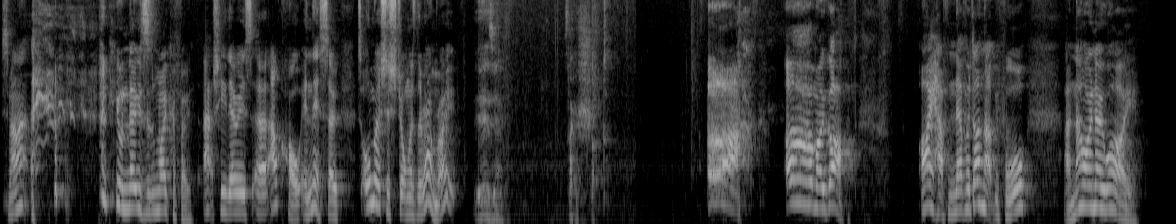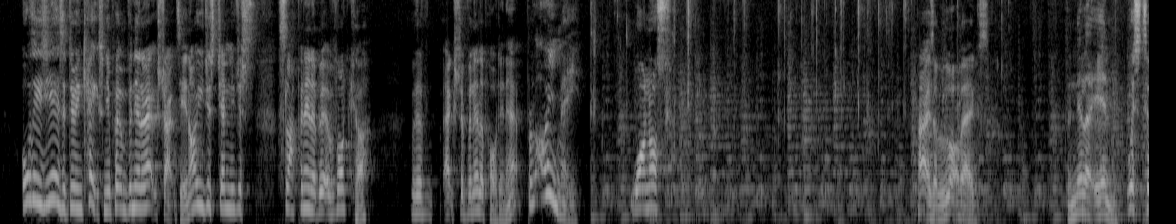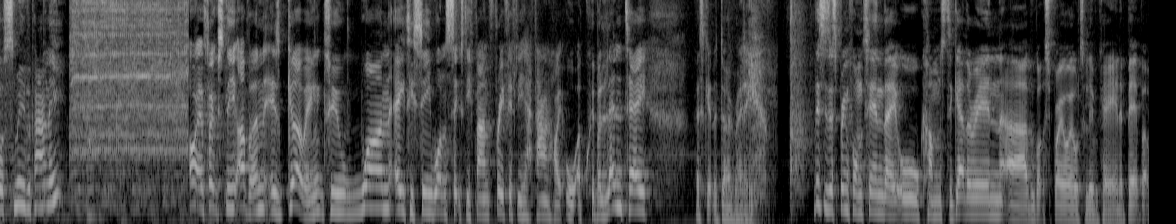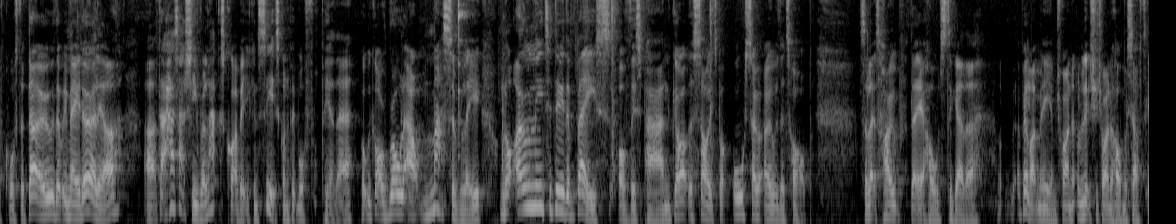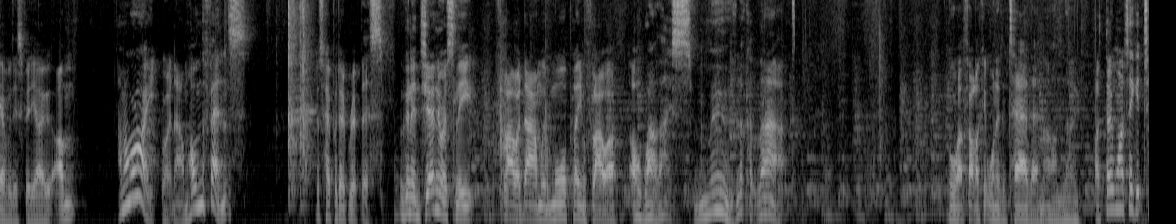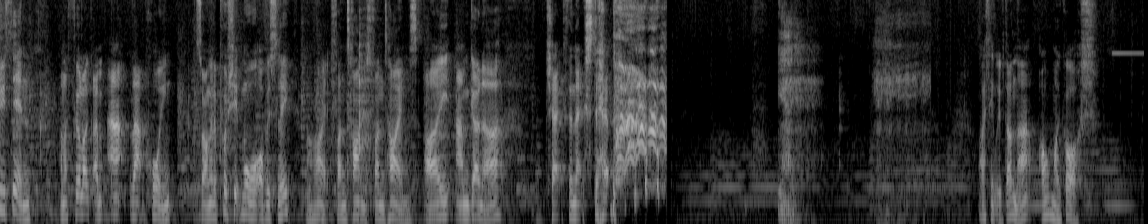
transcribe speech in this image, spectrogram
Smell that? Your nose is a microphone. Actually, there is uh, alcohol in this, so it's almost as strong as the rum, right? It is, yeah. It's like a shot. Oh my God. I have never done that before, and now I know why. All these years of doing cakes and you're putting vanilla extract in, are you just generally just slapping in a bit of vodka with an extra vanilla pod in it? Blimey. One-os. That is a lot of eggs. Vanilla in. Whisk till smooth apparently. All right, folks, the oven is going to 180C, 160 fan, 350 Fahrenheit or equivalente. Let's get the dough ready. This is a springform tin that it all comes together in. Uh, we've got the spray oil to lubricate it in a bit, but of course the dough that we made earlier, uh, that has actually relaxed quite a bit. You can see it's gone a bit more floppier there, but we've got to roll it out massively, not only to do the base of this pan, go up the sides, but also over the top. So let's hope that it holds together. A bit like me, I'm trying to, I'm literally trying to hold myself together with this video. Um, I'm all right right now. I'm holding the fence. Just hope I don't rip this. We're gonna generously flour down with more plain flour. Oh wow, that is smooth, look at that. Oh, I felt like it wanted to tear then. Oh no. I don't want to take it too thin, and I feel like I'm at that point. So I'm gonna push it more, obviously. All right, fun times, fun times. I am gonna check the next step. I think we've done that. Oh my gosh.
